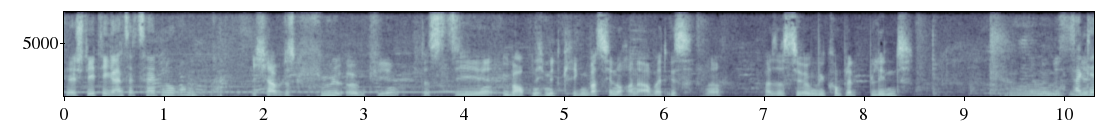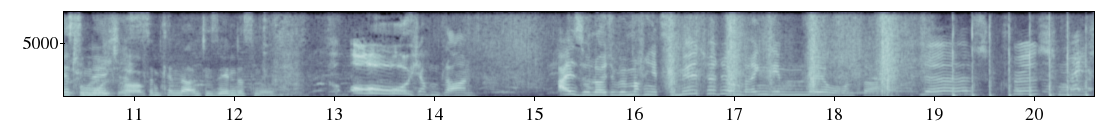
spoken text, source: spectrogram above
Der steht die ganze Zeit nur rum. Ich habe das Gefühl irgendwie, dass die überhaupt nicht mitkriegen, was hier noch an Arbeit ist. Ne? Also dass sie irgendwie komplett blind hier Vergiss nicht, es haben. sind Kinder und die sehen das nicht. Oh, ich habe einen Plan. Also Leute, wir machen jetzt die Mülltüte und bringen den Müll runter. Last Christmas.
